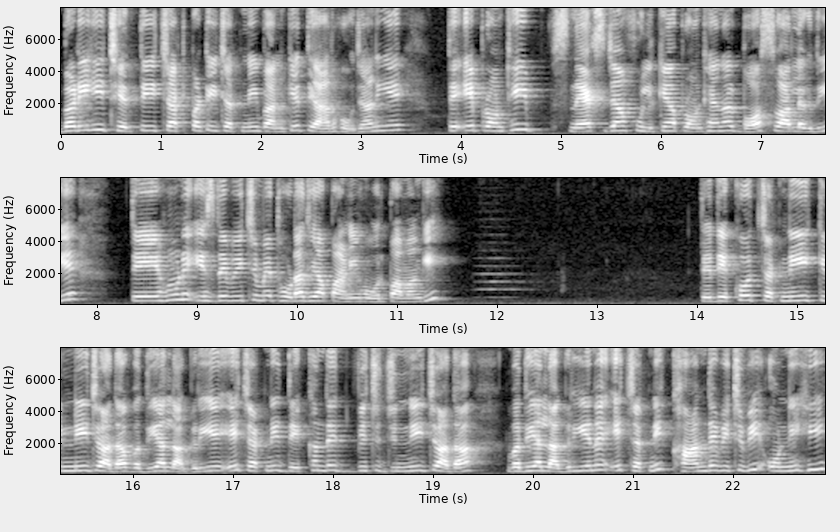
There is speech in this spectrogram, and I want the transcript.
ਬੜੀ ਹੀ ਛੇਤੀ ਚਟਪਟੀ ਚਟਨੀ ਬਣ ਕੇ ਤਿਆਰ ਹੋ ਜਾਣੀ ਹੈ। ਤੇ ਇਹ ਪਰੌਂਠੀ ਸਨੈਕਸ ਜਾਂ ਫੁਲਕਿਆਂ ਪਰੌਂਠਿਆਂ ਨਾਲ ਬਹੁਤ ਸਵਾਦ ਲੱਗਦੀ ਹੈ। ਤੇ ਹੁਣ ਇਸ ਦੇ ਵਿੱਚ ਮੈਂ ਥੋੜਾ ਜਿਹਾ ਪਾਣੀ ਹੋਰ ਪਾਵਾਂਗੀ। ਤੇ ਦੇਖੋ, ਚਟਨੀ ਕਿੰਨੀ ਜ਼ਿਆਦਾ ਵਧੀਆ ਲੱਗ ਰਹੀ ਹੈ। ਇਹ ਚਟਨੀ ਦੇਖਣ ਦੇ ਵਿੱਚ ਜਿੰਨੀ ਜ਼ਿਆਦਾ ਵਧੀਆ ਲੱਗ ਰਹੀ ਹੈ ਨਾ, ਇਹ ਚਟਨੀ ਖਾਣ ਦੇ ਵਿੱਚ ਵੀ ਓਨੀ ਹੀ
